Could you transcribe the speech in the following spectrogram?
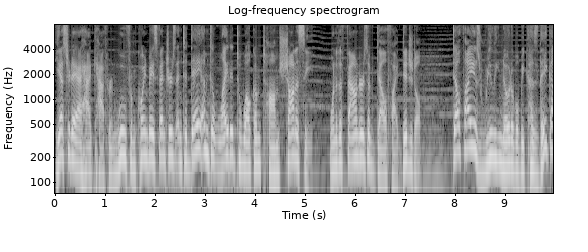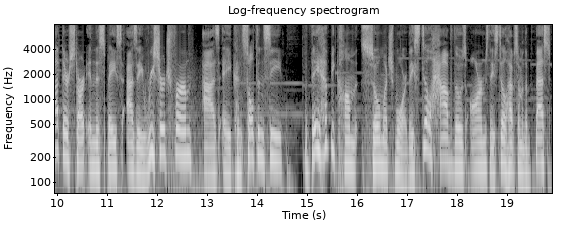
Yesterday, I had Catherine Wu from Coinbase Ventures, and today I'm delighted to welcome Tom Shaughnessy, one of the founders of Delphi Digital. Delphi is really notable because they got their start in this space as a research firm, as a consultancy, but they have become so much more. They still have those arms, they still have some of the best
